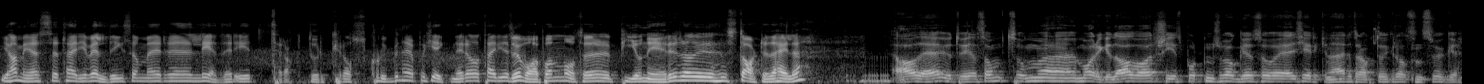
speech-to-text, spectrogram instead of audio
Vi har med oss Terje Velding, som er eh, leder i traktorcrossklubben her på Kirkener. Og Terje, du var på en måte pionerer og startet det hele? Ja, det er utvilsomt. Som uh, Morgedal var skisportens vugge, så er Kirkener traktorcrossens vugge.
